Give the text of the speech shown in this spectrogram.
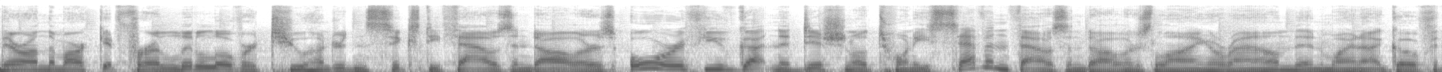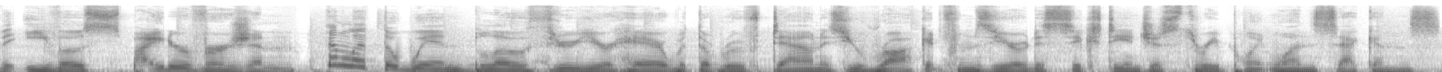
They're on the market for a little over $260,000, or if you've got an additional $27,000 lying around, then why not go for the Evo Spider version? And let the wind blow through your hair with the roof down as you rocket from 0 to 60 in just 3.1 seconds.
